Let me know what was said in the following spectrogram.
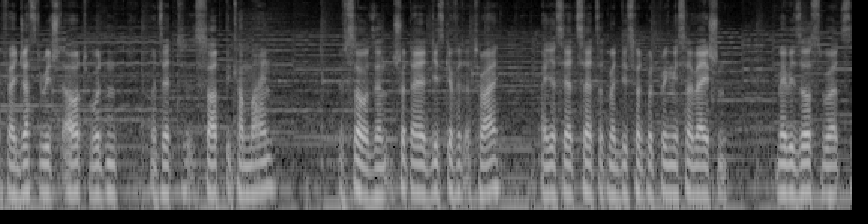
If I just reached out, wouldn't would that sword become mine? If so, then should I at least give it a try? I guess I had said that my D-sword would bring me salvation. Maybe those words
